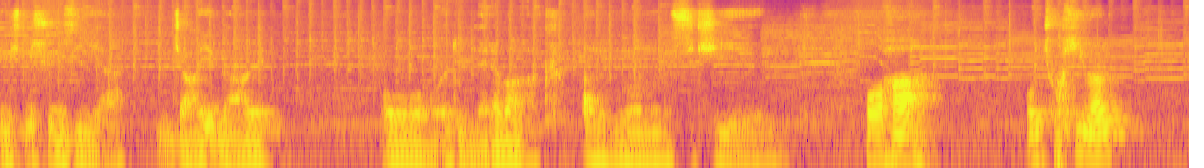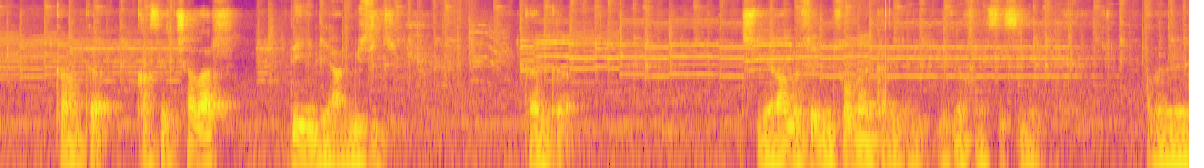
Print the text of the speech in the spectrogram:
Değiştir şu müziği ya. Cahil ne abi? Oo ödüllere bak. Onunu sikiyim. Oha. O çok iyi lan. Kanka kaset çalar değil ya müzik. Kanka. Şimdi söyleyeyim sonra kaydım mikrofon sesini. Öyle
